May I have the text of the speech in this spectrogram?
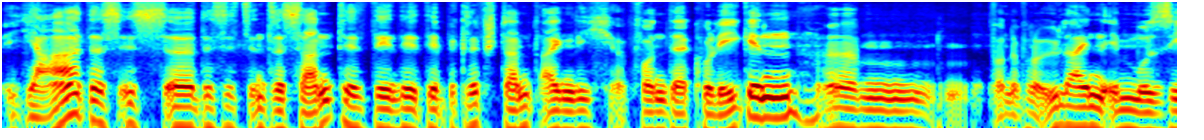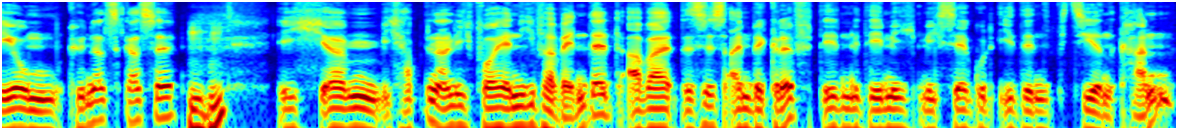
Ja, das ist, äh, das ist interessant. Der, der, der Begriff stammt eigentlich von der Kollegin, ähm, von der Frau Ülein im Museum Kühnersgasse. Mhm. Ich, ähm, ich habe den eigentlich vorher nie verwendet, aber das ist ein Begriff, den, mit dem ich mich sehr gut identifizieren kann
